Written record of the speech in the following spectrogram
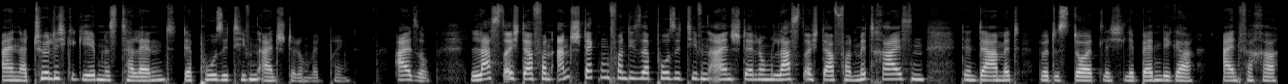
ein natürlich gegebenes Talent der positiven Einstellung mitbringt. Also, lasst euch davon anstecken von dieser positiven Einstellung, lasst euch davon mitreißen, denn damit wird es deutlich lebendiger, einfacher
